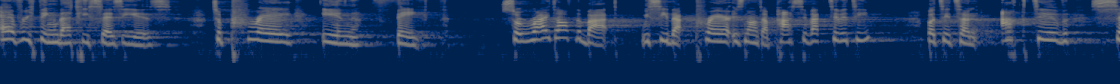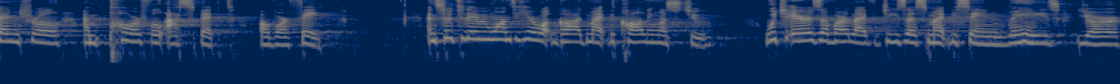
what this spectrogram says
everything that he says he is, to pray in faith. So, right off the bat, we see that prayer is not a passive activity, but it's an active, central, and powerful aspect of our faith. And so today we want to hear what God might be calling us to. Which areas of our life Jesus might be saying, raise your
